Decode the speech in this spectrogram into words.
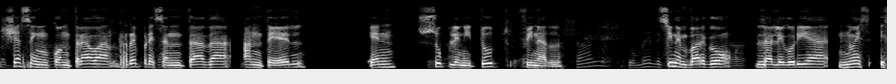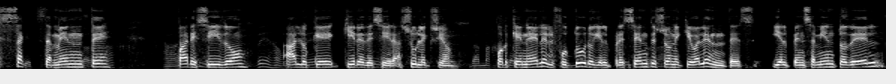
ya se encontraba representada ante él en su plenitud final. Sin embargo, la alegoría no es exactamente parecido a lo que quiere decir, a su lección, porque en él el futuro y el presente son equivalentes y el pensamiento de él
